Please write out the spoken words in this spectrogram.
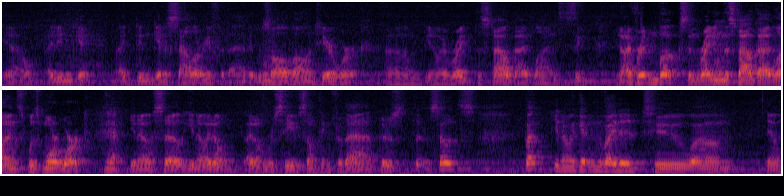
you know, I didn't get I didn't get a salary for that. It was all volunteer work. Um, you know, I write the style guidelines. The- you know, I've written books, and writing the style guidelines was more work. Yeah. You know, so you know, I don't I don't receive something for that. There's so it's, but you know, I get invited to um, you know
